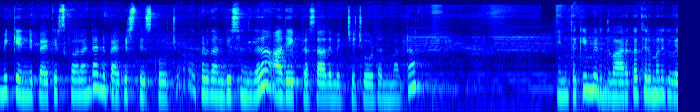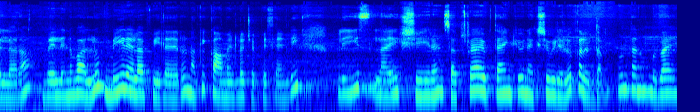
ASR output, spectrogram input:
మీకు ఎన్ని ప్యాకెట్స్ కావాలంటే అన్ని ప్యాకెట్స్ తీసుకోవచ్చు. అక్కడ కనిపిస్తుంది కదా అదే ప్రసాదం ఇచ్చే చోటు అనమాట ఇంతకీ మీరు ద్వారకా తిరుమలకి వెళ్ళారా? వెళ్ళిన వాళ్ళు మీరు ఎలా ఫీల్ అయ్యారో నాకు కామెంట్లో చెప్పేసేయండి. Please like share and subscribe thank you next వీడియోలో కలుద్దాం. ఉంటాను. బాయ్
